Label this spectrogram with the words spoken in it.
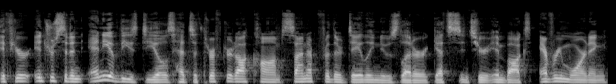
if you're interested in any of these deals, head to thrifter.com, sign up for their daily newsletter. It gets into your inbox every morning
